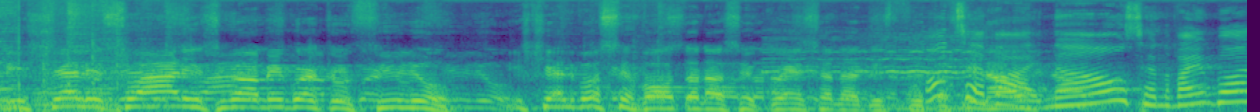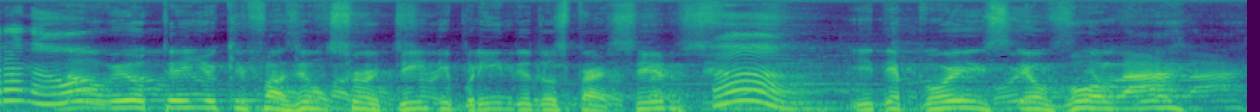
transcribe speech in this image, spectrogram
Michele Soares, meu amigo Arthur Filho. Michele, você volta na sequência na disputa Onde você vai? Não, você não vai embora, não. Não, eu tenho que fazer um sorteio de brinde dos parceiros. Ah. E depois eu vou lá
